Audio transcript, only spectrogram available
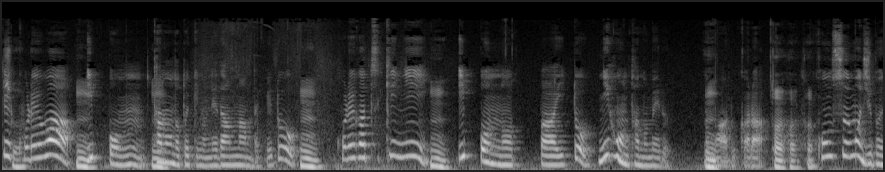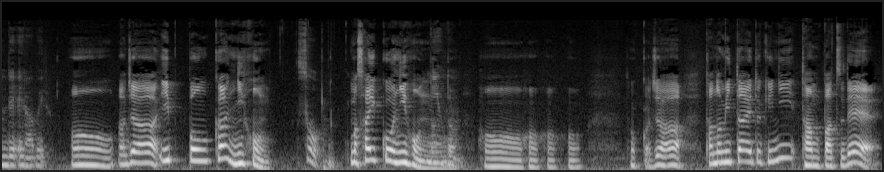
でこれはうん。1本頼んだ時の値段なんだけど、うん。これが月うにん。1本の場合と2本頼めるのもあるから、はいはいはい。本数も自分で選べる。あじゃあ1本か2本。そう。まあ最高2本なんだ。は二あはあはあはあそっかじゃあ頼みたい時に単発で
